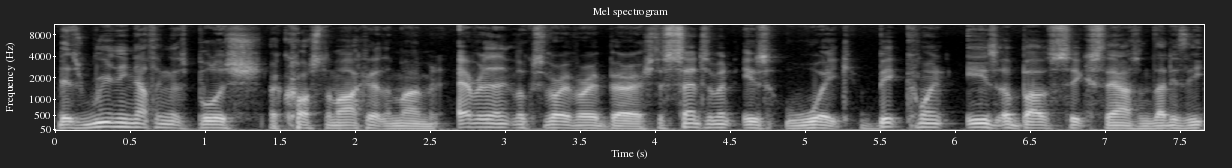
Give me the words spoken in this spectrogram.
There's really nothing that's bullish across the market at the moment. Everything looks very, very bearish. The sentiment is weak. Bitcoin is above 6,000. That is the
